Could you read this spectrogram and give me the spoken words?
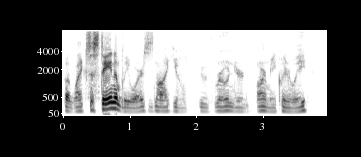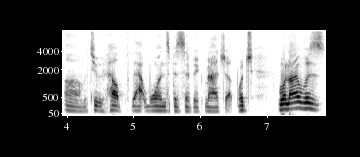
but like sustainably worse. It's not like you've you've ruined your army clearly um, to help that one specific matchup. Which when I was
